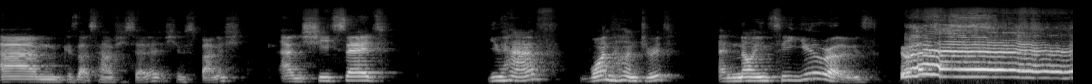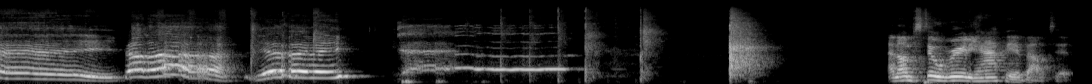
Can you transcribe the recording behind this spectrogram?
Um, because that's how she said it. She was Spanish. And she said, You have 190 euros. Hey! Dollar! Yeah, baby! And I'm still really happy about it.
